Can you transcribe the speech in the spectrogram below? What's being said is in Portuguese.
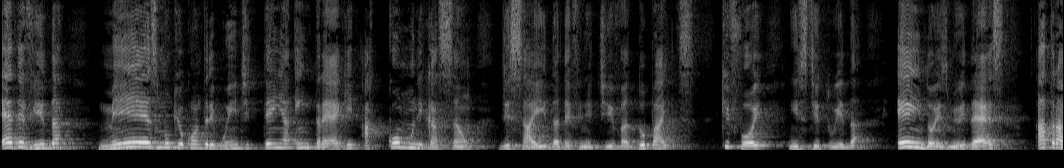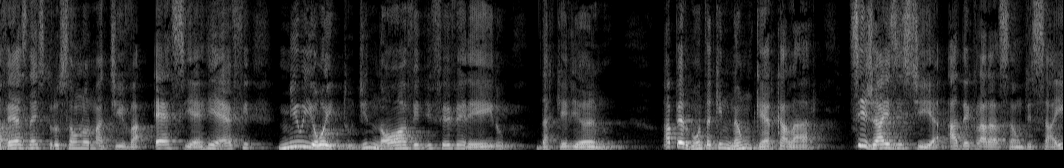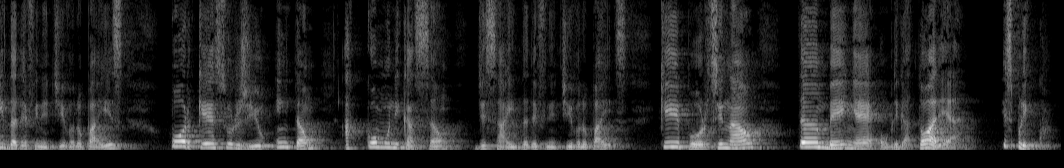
é devida mesmo que o contribuinte tenha entregue a comunicação de saída definitiva do país, que foi instituída em 2010 através da Instrução Normativa SRF 1008, de 9 de fevereiro daquele ano. A pergunta que não quer calar: se já existia a declaração de saída definitiva do país, por que surgiu então a comunicação de saída definitiva do país, que, por sinal, também é obrigatória? Explico.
